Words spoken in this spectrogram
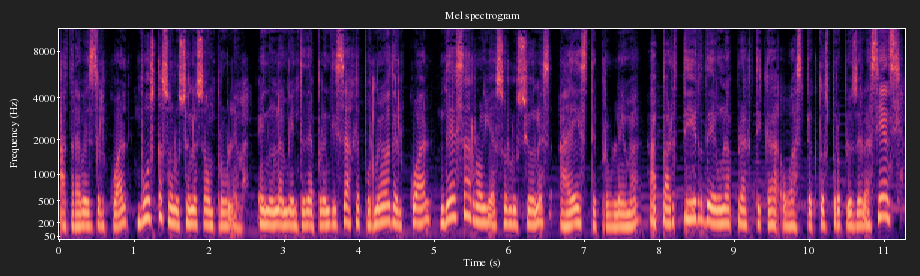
a través del cual busca soluciones a un problema, en un ambiente de aprendizaje por medio del cual desarrolla desarrolla soluciones a este problema a partir de una práctica o aspectos propios de la ciencia,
